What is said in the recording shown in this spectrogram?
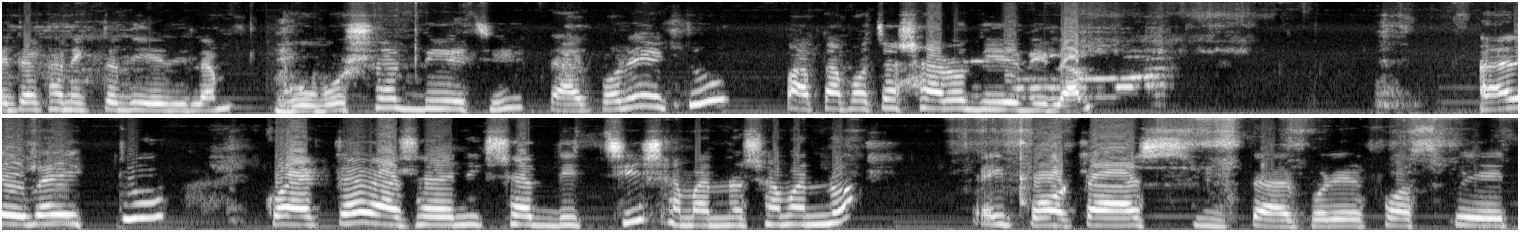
এটা খানিকটা দিয়ে দিলাম। গোবর সার দিয়েছি, তারপরে একটু পাতা পচা সারও দিয়ে দিলাম। আর এবার একটু কয়েকটা রাসায়নিক সার দিচ্ছি, সামান্য সামান্য। এই পটাশ, তারপরে ফসফেট,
